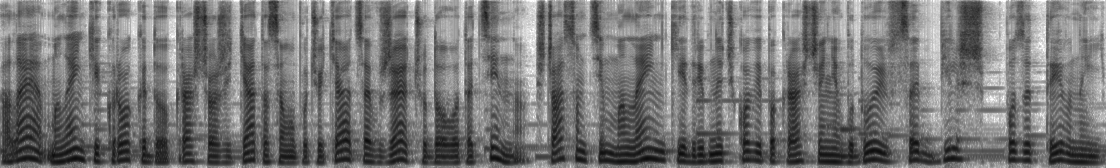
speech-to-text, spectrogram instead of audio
але маленькі кроки до кращого життя та самопочуття це вже чудово та цінно. З часом ці маленькі дрібничкові покращення будують все більш позитивний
